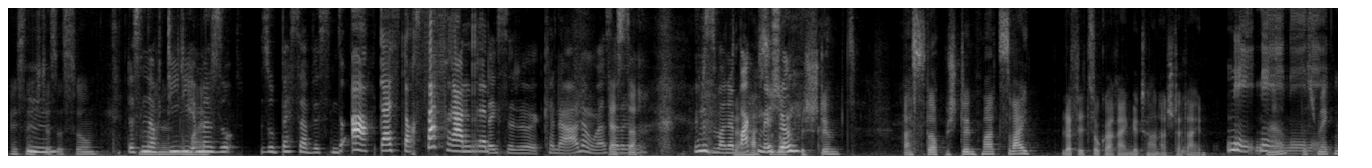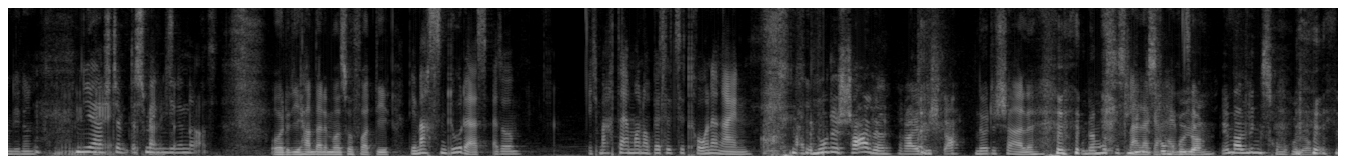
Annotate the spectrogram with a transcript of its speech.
Weiß nicht, das ist so. Das sind auch die, die immer so, so besser wissen. Da Ah, da ist doch Safran drin. denkst du, du, keine Ahnung, was Das da doch. drin ist. Das war eine Da hast du doch Backmischung. bestimmt, hast du doch bestimmt mal zwei Löffel Zucker reingetan anstatt ein. Ja, das schmecken die dann? Nee, nee, Ja, nee, stimmt, das schmecken die dann raus. Oder die haben dann immer sofort die, Wie machst denn du das? Also, ich mache da immer noch ein bisschen Zitrone rein. Aber nur eine Schale reibe ich da. nur die Schale. Und dann muss es Kleiner links rumrühren. Immer links rumrühren.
